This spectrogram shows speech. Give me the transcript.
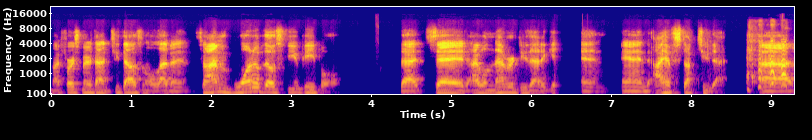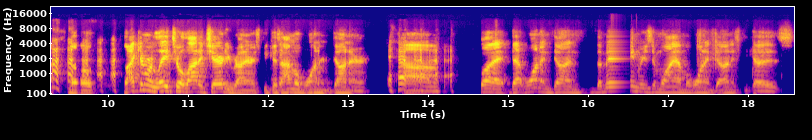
my first marathon in 2011. So I'm one of those few people that said I will never do that again, and I have stuck to that. Uh, so, so, I can relate to a lot of charity runners because I'm a one and doneer. Um, but that one and done, the main reason why I'm a one and done is because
